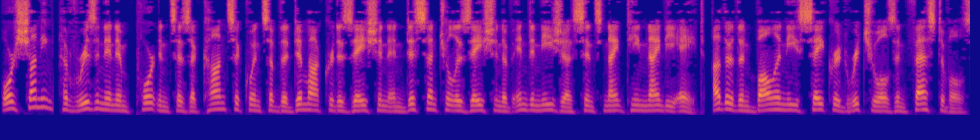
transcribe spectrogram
or shunning, have risen in importance as a consequence of the democratization and decentralization of Indonesia since 1998. Other than Balinese sacred rituals and festivals,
